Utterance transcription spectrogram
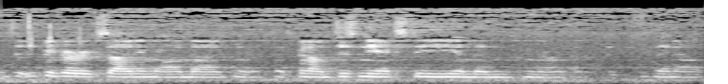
it's, it's been very exciting. On uh, you know, it's been on Disney XD, and then you know then out.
